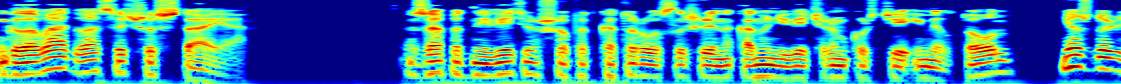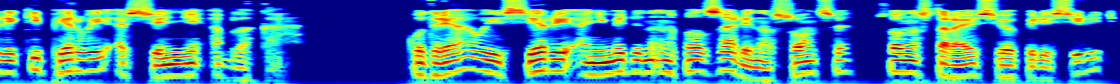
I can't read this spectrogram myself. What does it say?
Глава двадцать шестая. Западный ветер, шепот которого слышали накануне вечером Куртье и Милтон, нес вдоль реки первые осенние облака. Кудрявые, серые, они медленно наползали на солнце, словно стараясь его пересилить,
